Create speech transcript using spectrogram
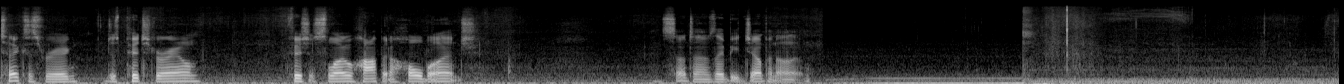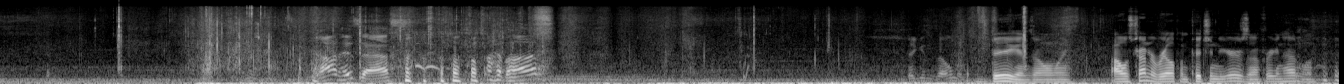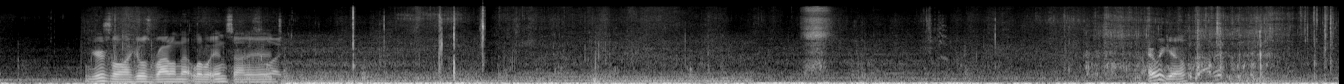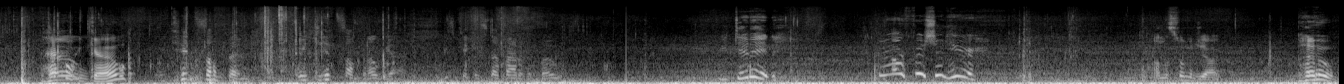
Texas rig, just pitch it around, fish it slow, hop it a whole bunch. Sometimes they'd be jumping on it. Not his ass. Hi, bud. Biggins only. Big ones only. I was trying to reel up and pitch into yours, and I freaking had one. yours looked like it was right on that little inside edge. There we go. There we oh. go. we did something. We did something. Oh god. He's kicking stuff out of the boat. We did it. There are fish in here. On the swimming jog. Boom.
